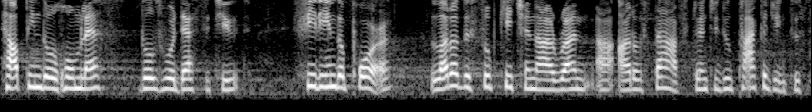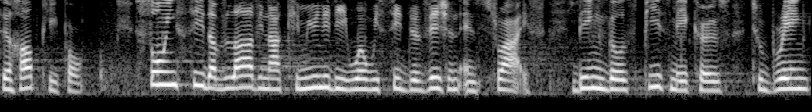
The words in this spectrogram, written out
helping the homeless, those who are destitute, feeding the poor, a lot of the soup kitchen are run uh, out of staff, trying to do packaging to still help people. Sowing seed of love in our community where we see division and strife, being those peacemakers to bring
